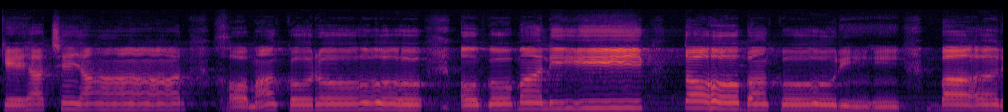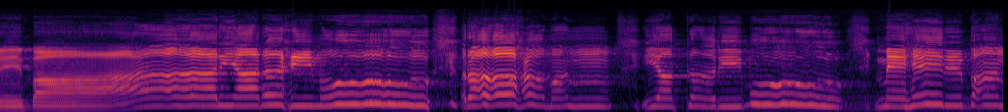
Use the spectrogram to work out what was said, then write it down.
কে আছে আর? ক্ষমা করো ও গো মালিক তবা করি। বারে বার রহিমু রহমান ইয়া করিমু মেহেরবান,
